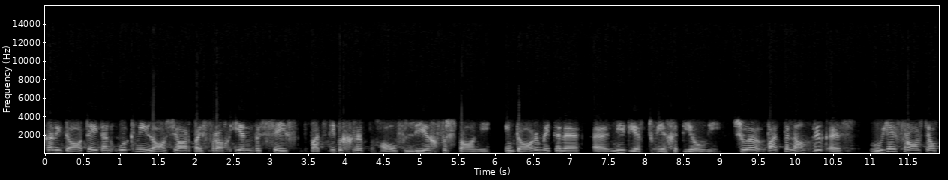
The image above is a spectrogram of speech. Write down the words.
Kandidate het dan ook nie laas jaar by vraag 1 besef wat die begrip half leeg verstaan nie en daarom het hulle uh, nie deur twee gedeel nie. So wat belangrik is, hoe jy vraestel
